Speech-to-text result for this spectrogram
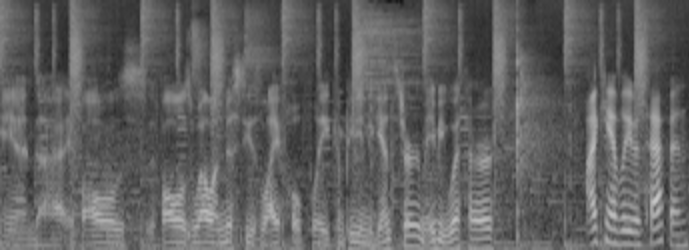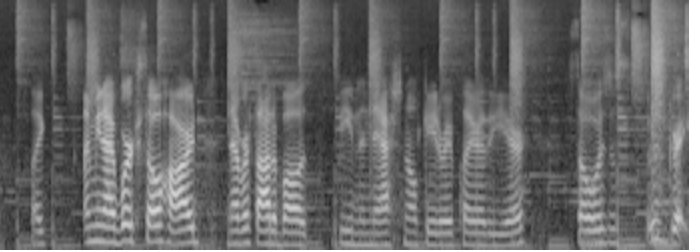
And uh, if, all is, if all is well in Misty's life, hopefully competing against her, maybe with her. I can't believe it's happened. Like, I mean, I've worked so hard, never thought about being the National Gatorade Player of the Year. So it was just, it was great.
